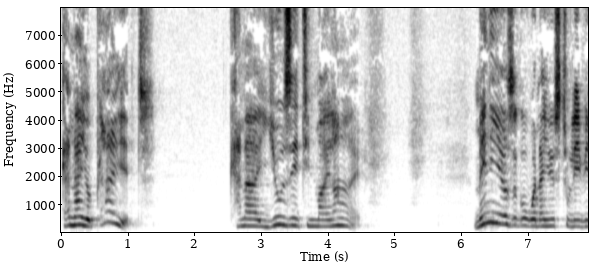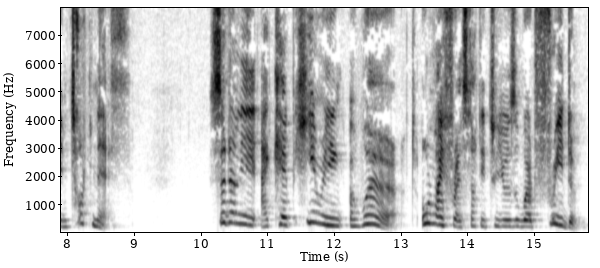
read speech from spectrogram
Can I apply it? Can I use it in my life? Many years ago, when I used to live in Totnes, suddenly I kept hearing a word all my friends started to use the word freedom.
